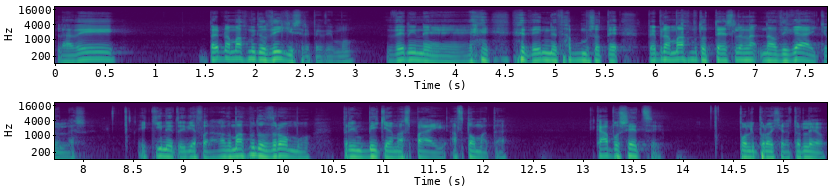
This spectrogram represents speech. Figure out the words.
Δηλαδή, πρέπει να μάθουμε και οδήγηση, ρε παιδί μου. Δεν είναι, δεν είναι θα πούμε στο τε... Πρέπει να μάθουμε το Τέσλα να, να οδηγάει κιόλας. Εκεί είναι το η διαφορά. Να το μάθουμε το δρόμο πριν μπει και να μας πάει αυτόματα. Κάπως έτσι. Πολύ πρόχειρα το λέω.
